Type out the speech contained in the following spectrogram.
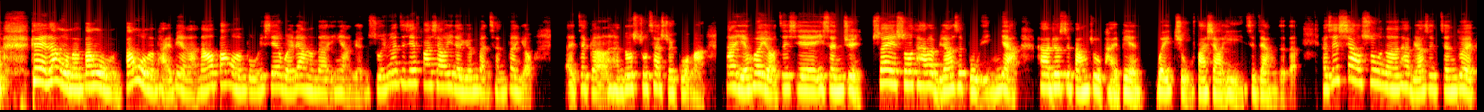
可以让我们帮我们帮我们排便了，然后帮我们补一些微量的营养元素。因为这些发酵液的原本成分有，呃，这个很多蔬菜水果嘛，那也会有这些益生菌，所以说它会比较是补营养，还有就是帮助排便为主。发酵液是这样子的，可是酵素呢，它比较是针对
